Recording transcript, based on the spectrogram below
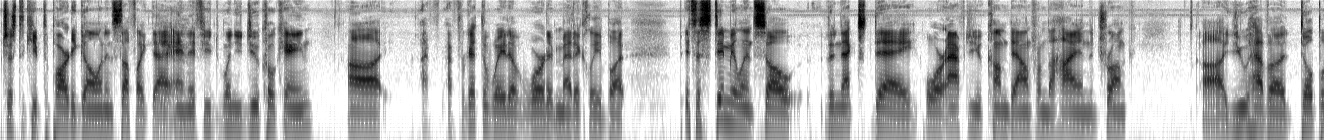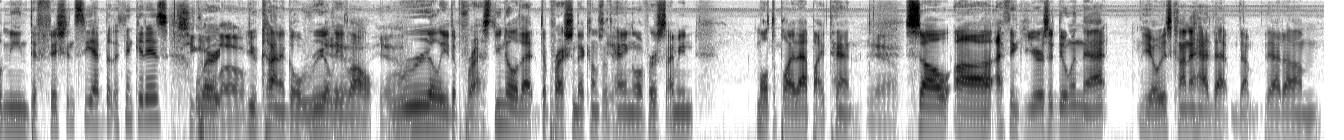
just to keep the party going and stuff like that. Yeah. And if you when you do cocaine, uh, I, I forget the way to word it medically, but it's a stimulant. So the next day or after you come down from the high and the drunk. Uh, you have a dopamine deficiency, I, think it is, So you where you kind of go really Yeah, low, yeah. really depressed. You know that depression that comes with Yeah. hangovers. I mean, multiply that by ten. yeah. So uh, I think years of doing that, he always kind of had that that that um,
